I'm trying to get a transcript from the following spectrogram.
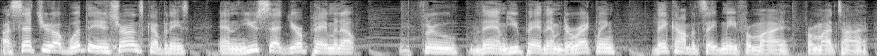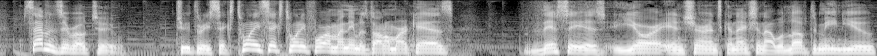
I set you up with the insurance companies, and you set your payment up through them. You pay them directly. They compensate me for my for my time. 702 236 2624. My name is Donald Marquez. This is your insurance connection. I would love to meet you.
